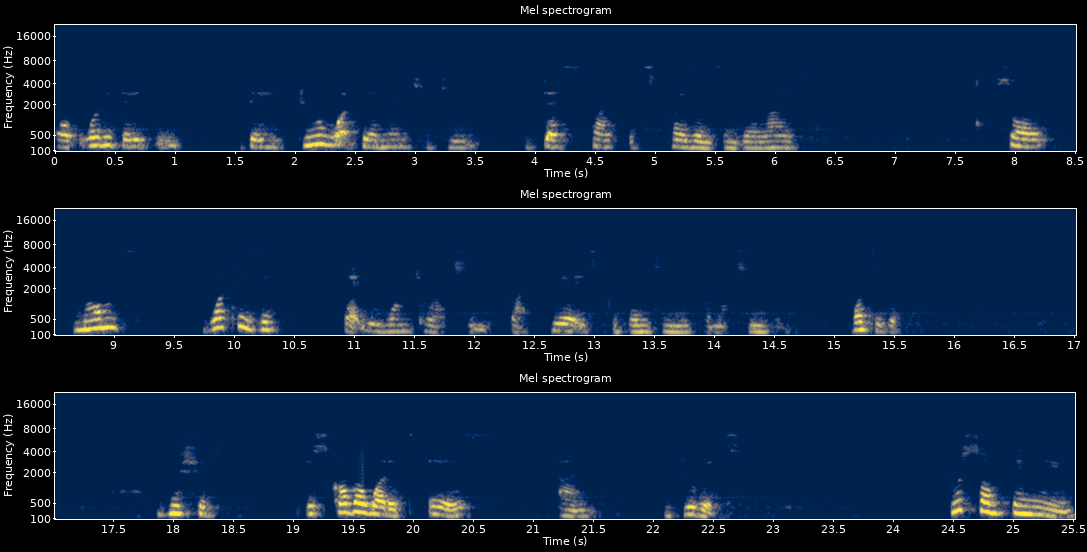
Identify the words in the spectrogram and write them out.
But what did they do? They do what they're meant to do despite its presence in their lives. So, moms, what is it that you want to achieve that fear is preventing you from achieving? What is it? You should discover what it is and do it. Do something new.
